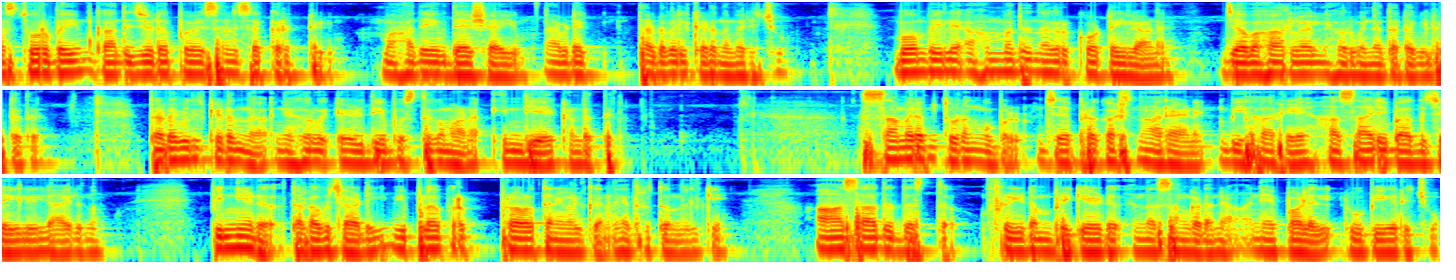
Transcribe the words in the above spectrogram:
കസ്തൂർബയും ഗാന്ധിജിയുടെ പേഴ്സണൽ സെക്രട്ടറി മഹാദേവ് ദേശായും അവിടെ തടവിൽ കിടന്ന് മരിച്ചു. ബോംബെയിലെ അഹമ്മദ് നഗർ കോട്ടയിലാണ് ജവഹർലാൽ നെഹ്റുവിനെ തടവിലിട്ടത്. തടവിൽ കിടന്ന് നെഹ്റു എഴുതിയ പുസ്തകമാണ് ഇന്ത്യയെ കണ്ടെത്തൽ. സമരം തുടങ്ങുമ്പോൾ ജയപ്രകാശ് നാരായണൻ ബീഹാറിലെ ഹസാരിബാഗ് ജയിലിലായിരുന്നു. പിന്നീട് തടവ് ചാടി വിപ്ലവ പ്രവർത്തനങ്ങൾക്ക് നേതൃത്വം നൽകി. ആസാദ് ദസ്ത് ഫ്രീഡം ബ്രിഗേഡ് എന്ന സംഘടന നേപ്പാളിൽ രൂപീകരിച്ചു.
